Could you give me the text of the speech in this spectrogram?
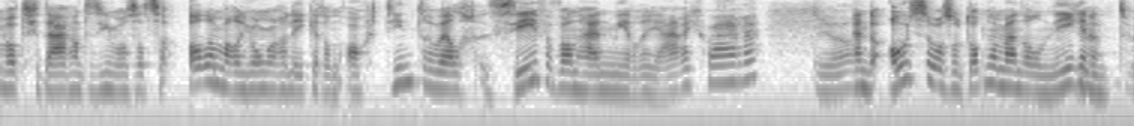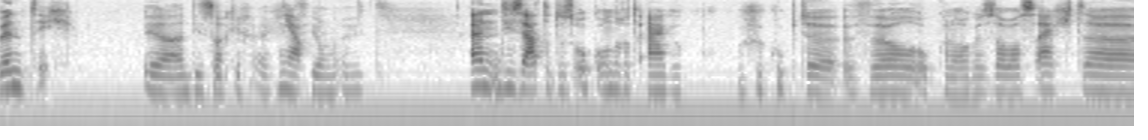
wat je daaraan te zien was dat ze allemaal jonger leken dan 18, terwijl er zeven van hen meerderjarig waren. Ja. En de oudste was op dat moment al 29. ja, en die zag er echt Ja. jong uit. En die zaten dus ook onder het aangekoekte vuil ook nog. Dus dat was echt eh,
